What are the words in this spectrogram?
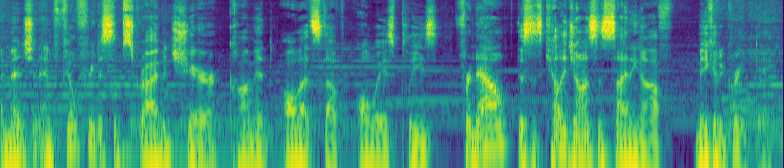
I mentioned, and feel free to subscribe and share, comment, all that stuff, always, please. For now, this is Kelly Johnson signing off. Make it a great day.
